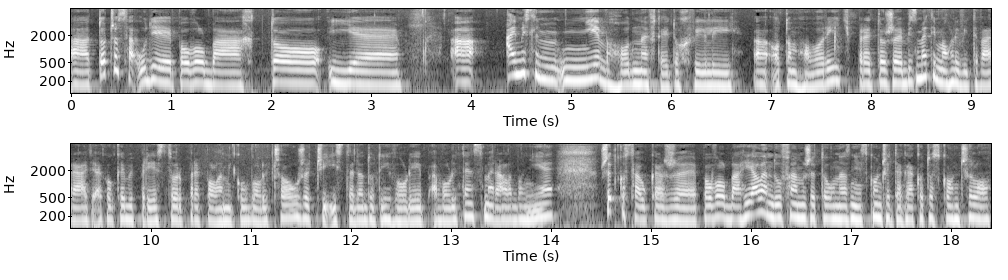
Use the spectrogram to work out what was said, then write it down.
A to, čo sa udeje po voľbách, to je... A aj myslím nevhodné v tejto chvíli e, o tom hovoriť, pretože by sme tým mohli vytvárať ako keby priestor pre polemiku voličov, že či ísť teda do tých volieb a voliť ten smer alebo nie. Všetko sa ukáže po voľbách. Ja len dúfam, že to u nás neskončí tak, ako to skončilo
